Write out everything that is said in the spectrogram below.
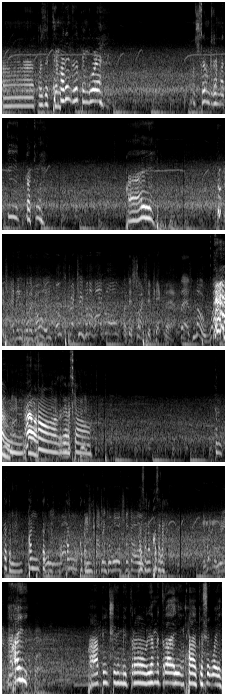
Ah, pues de tema de tengo. Vamos a hacer un rematito aquí. Ahí. ¡Vámonos, desgraciado! Pásala, pásala. ¡Ay! Ah, pinche Dimitrov, ya me trae en jaque ese güey.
